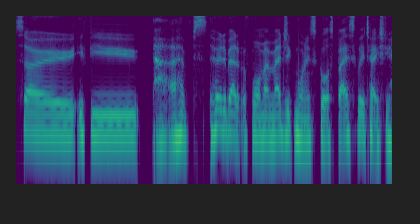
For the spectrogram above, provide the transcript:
So, if you uh, have heard about it before, my Magic Mornings course basically takes you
